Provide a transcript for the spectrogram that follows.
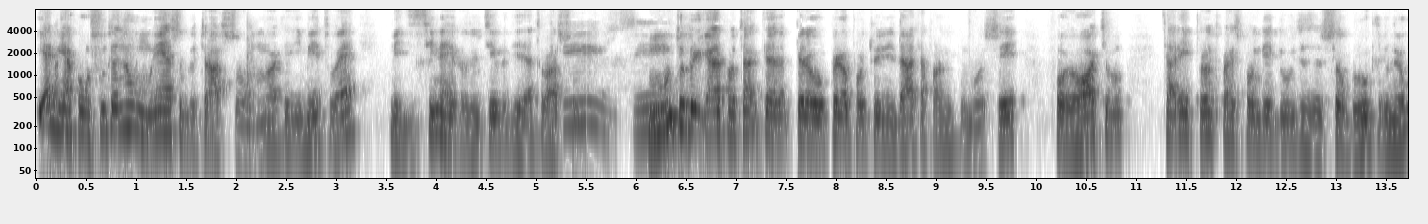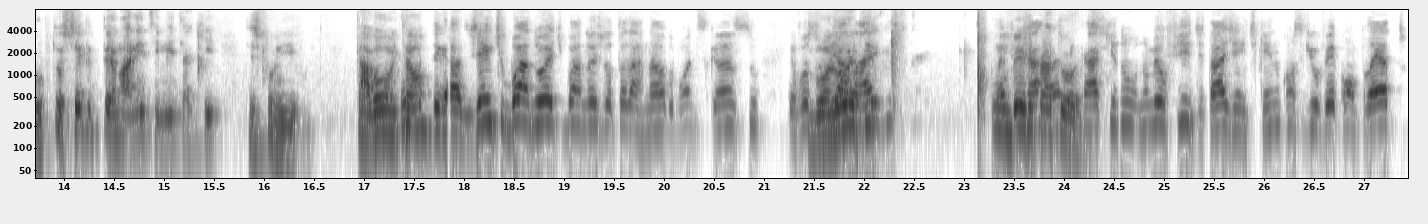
E a minha consulta não é sobre ultrassom, o meu atendimento é medicina reprodutiva direto ao assunto. Sim, sim. Muito obrigado por, pela, pela oportunidade de estar falando com você, foi ótimo. Estarei pronto para responder dúvidas do seu grupo, do meu grupo. Estou sempre permanentemente aqui disponível. Tá bom, então. Muito obrigado. Gente, boa noite, boa noite, doutor Arnaldo, bom descanso. Eu vou subir boa noite. a live. Um beijo para todos. ficar aqui no, no meu feed, tá, gente? Quem não conseguiu ver completo,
